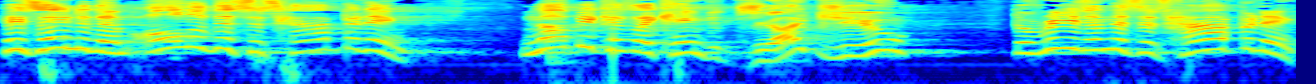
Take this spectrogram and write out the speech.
He's saying to them, all of this is happening not because I came to judge you. The reason this is happening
